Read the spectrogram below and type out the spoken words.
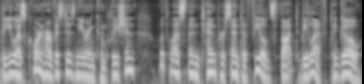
The U.S. corn harvest is nearing completion, with less than 10% of fields thought to be left to go.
